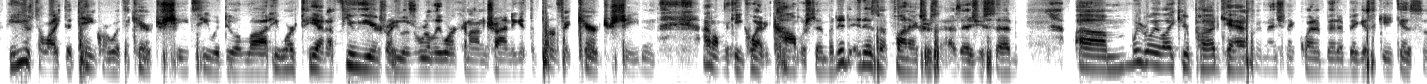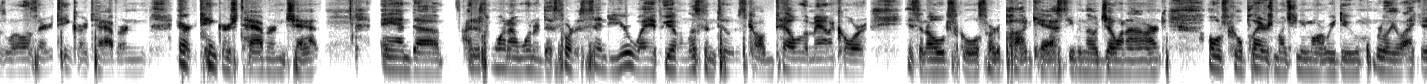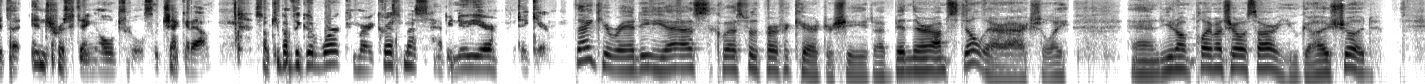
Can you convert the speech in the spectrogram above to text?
he used to like to tinker with the character sheets. He would do a lot. He worked, he had a few years where he was really working on trying to get the perfect character sheet, and I don't think he quite accomplished it, but it, it is a fun exercise, as you said. Um, we really like your podcast. We mentioned it quite a bit the biggest geekus, as well as Eric Tenkar Tavern, Eric Tenkar's Tavern chat. And uh, I just one I wanted to sort of send you your way if you haven't listened to it. It's called Tell the Manticore. It's an old school sort of podcast, even though Joe and I aren't old school players much anymore. We do really like it. It's an interesting old school, so check it out. So keep up the good work. Merry Christmas. Happy New Year. Take care. Thank you, Randy. Yes, the quest for the perfect character sheet. I've been there. I'm still there, actually. And you don't play much OSR? You guys should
